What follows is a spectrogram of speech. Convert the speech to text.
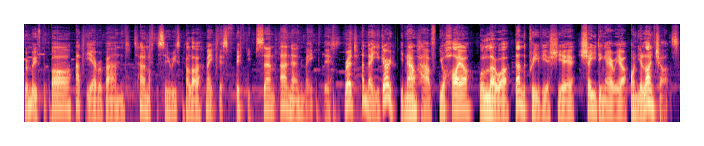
remove the bar, add the error band, turn off the series color, make this 50%, and then make this red. And there you go. You now have your higher or lower than the previous year shading area on your line charts.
